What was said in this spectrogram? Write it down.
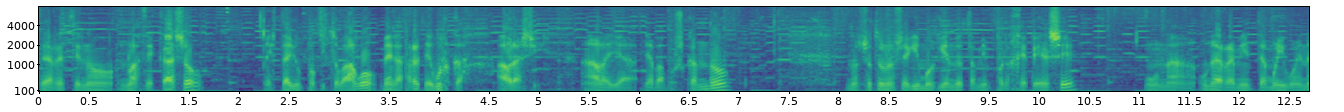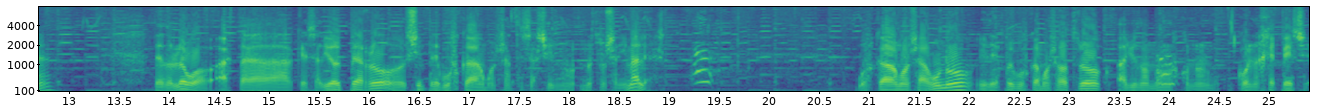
Perrete no, no hace caso, está ahí un poquito vago. Venga, Perrete, busca. Ahora sí, ahora ya, ya va buscando. Nosotros nos seguimos viendo también por el GPS, una, una herramienta muy buena. Pero luego, hasta que salió el perro, siempre buscábamos antes así nuestros animales buscábamos a uno y después buscamos a otro ayudándonos con, el GPS.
